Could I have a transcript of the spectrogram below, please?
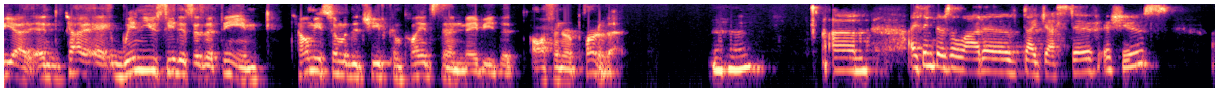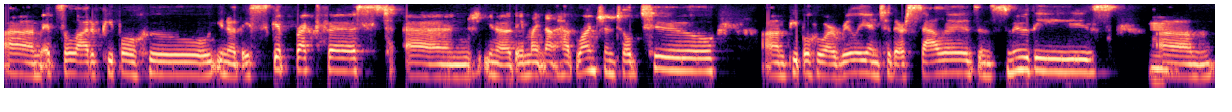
yeah, and t- when you see this as a theme, tell me some of the chief complaints then maybe that often are part of that. Hmm. Um, I think there's a lot of digestive issues. Um, it's a lot of people who, you know, they skip breakfast and, you know, they might not have lunch until two. Um, people who are really into their salads and smoothies. Mm. Um,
